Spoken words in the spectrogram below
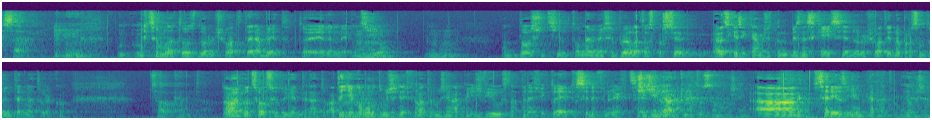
se? My chceme letos doručovat terabit, to je jeden jako cíl. Mm-hmm. A další cíl, to nevím, jestli bude letos. Prostě já vždycky říkám, že ten business case je doručovat 1% internetu. Jako. Celkem to. No, jako celosvětový internetu. A teď mm. jako ono to může definovat různě na page views, na traffic, to je, to si definuje jak chceš. Včetně darknetu samozřejmě. A seriózního internetu. Dobře.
